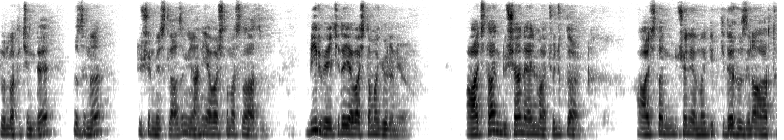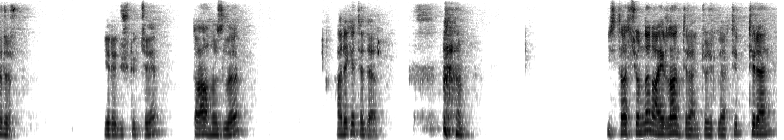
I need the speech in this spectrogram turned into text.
Durmak için de hızını düşürmesi lazım. Yani yavaşlaması lazım. 1 ve 2'de yavaşlama görünüyor. Ağaçtan düşen elma çocuklar. Ağaçtan düşen elma gitgide hızını artırır. Yere düştükçe daha hızlı hareket eder. İstasyondan ayrılan tren çocuklar tren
